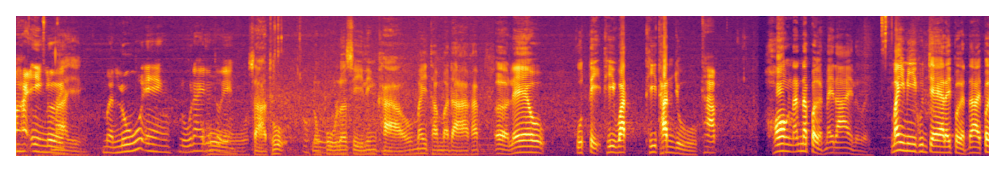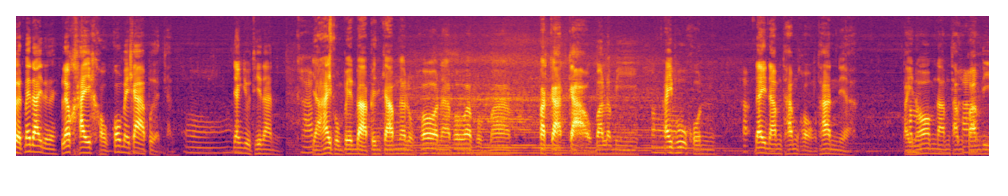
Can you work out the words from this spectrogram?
มาเองเลย มาเองเหมือนรู้เองรู้ได้ด้วยตัวเอง โโหสาธุโอ้โห หลวงปู่ฤาษีลิงขาวไม่ธรรมดาครับ เออแล้ว กุฏิที่วัดที่ท่านอยู่ ครับ ห้องนั้นนะเปิดไม่ได้เลย ไม่มีกุญแจอะไรเปิดได้ เปิดไม่ได้เลย แล้วใครเขาก็ไม่กล้าเปิดกัน อ๋อ ยังอยู่ที่นั่น ครับ อย่าให้ผมเป็นบาปเป็นกรรมนะหลวงพ่อนะ เพราะว่าผมมาประกาศกล่าวบารมี อ๋อให้ผู้คนครับ ได้นำธรรมของท่านเนี่ย ไปทำน้อมนำทำครับความดี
